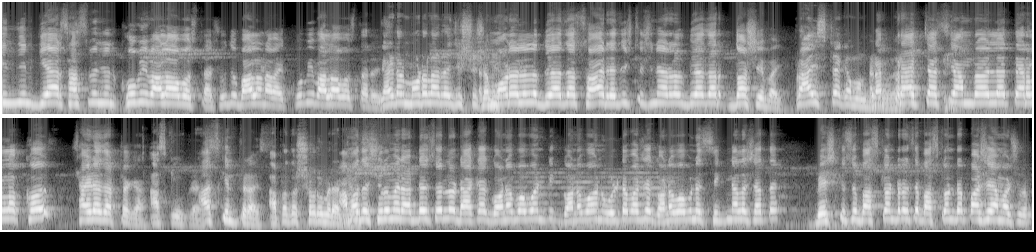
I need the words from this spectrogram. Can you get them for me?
ইঞ্জিন গিয়ার সাসপেনশন খুবই ভালো অবস্থা। শুধু ভালো না ভাই খুবই ভালো অবস্থা রয়েছে। গাড়িটার মডেল আর রেজিস্ট্রেশন মডেল হলো দুই হাজার ছয় রেজিস্ট্রেশন হলো দুই হাজার দশে ভাই। প্রাইসটা কেমন এটা প্রাইস চাচ্ছি আমরা হলো তেরো লক্ষ ষাট হাজার টাকা। আস্কিং প্রাইস আজকিন প্রাইস আপনাদের শোরুমের আমাদের শোরুমের অ্যাড্রেস হলো ঢাকা গণভবন ঠিক গণভবন উল্টো পাশে গণভবনের সিগন্যালের সাথে। বেশ কিছু বাস কাউন্টার আছে বাস কাউন্টার পাশে আমার শোরুম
